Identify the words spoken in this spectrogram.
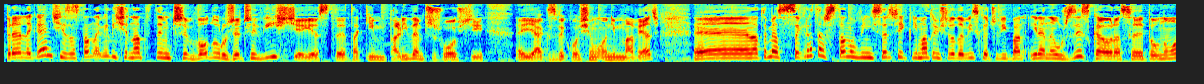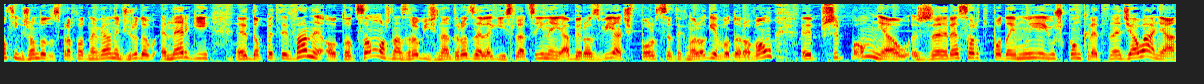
prelegenci zastanawiali się nad tym, czy wodór rzeczywiście jest takim paliwem przyszłości, jak zwykło się o nim mawiać. E, natomiast sekretarz stanu w Ministerstwie Klimatu i Środowiska, czyli pan Ireneusz Zyska oraz pełnomocnik rządu do spraw odnawialnych źródeł energii, e, dopytywany o to, co można zrobić na drodze legislacyjnej, aby rozwijać w Polsce technologię wodorową, y, przypomniał, że resort podejmuje już konkretne działania.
